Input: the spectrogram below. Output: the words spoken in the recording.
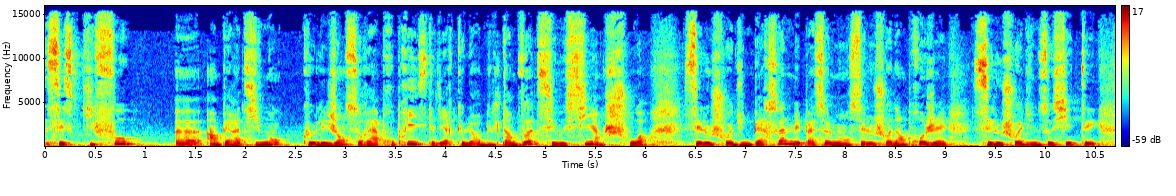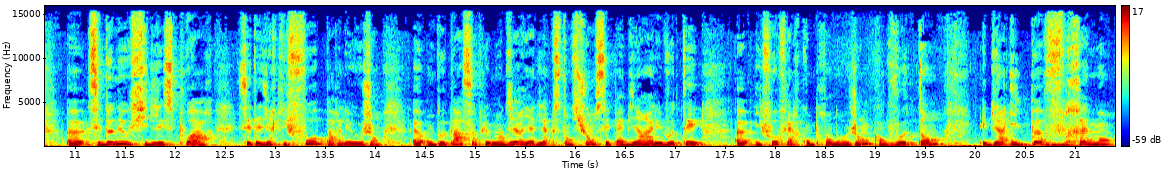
c'est ce qu'il faut euh, impérativement que les gens se réapproprient, c'est-à-dire que leur bulletin de vote, c'est aussi un choix. C'est le choix d'une personne, mais pas seulement, c'est le choix d'un projet, c'est le choix d'une société. Euh, c'est donner aussi de l'espoir, c'est-à-dire qu'il faut parler aux gens. Euh, on ne peut pas simplement dire il y a de l'abstention, c'est pas bien, allez voter. il faut faire comprendre aux gens qu'en votant, eh bien, ils peuvent vraiment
